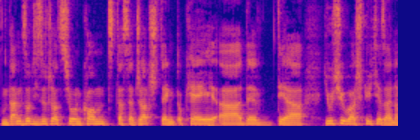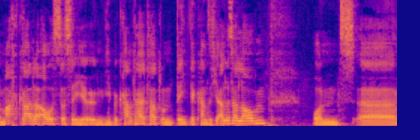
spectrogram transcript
Und dann so die Situation kommt, dass der Judge denkt, okay, äh, der, der YouTuber spielt hier seine Macht gerade aus, dass er hier irgendwie Bekanntheit hat und denkt, er kann sich alles erlauben. Und äh,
